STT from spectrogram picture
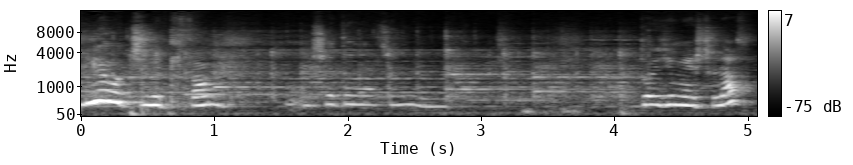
Ile odcinek trwa? 17 minut. Dojdziemy jeszcze raz?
